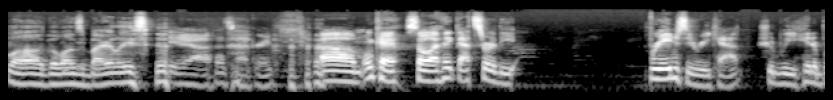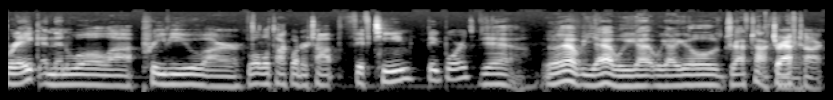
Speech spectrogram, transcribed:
uh, the Lunds and Byerly's. yeah, that's not great. Um, okay, so I think that's sort of the free agency recap. Should we hit a break and then we'll uh, preview our? Well, we'll talk about our top fifteen big boards. yeah, yeah, yeah. We got we got to get a little draft talk. Draft talk.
